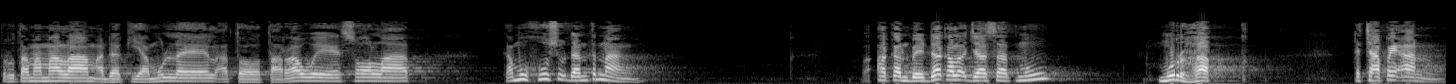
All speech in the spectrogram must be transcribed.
Terutama malam ada qiyamul lail atau taraweh salat kamu khusyuk dan tenang akan beda kalau jasadmu murhak kecapean.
